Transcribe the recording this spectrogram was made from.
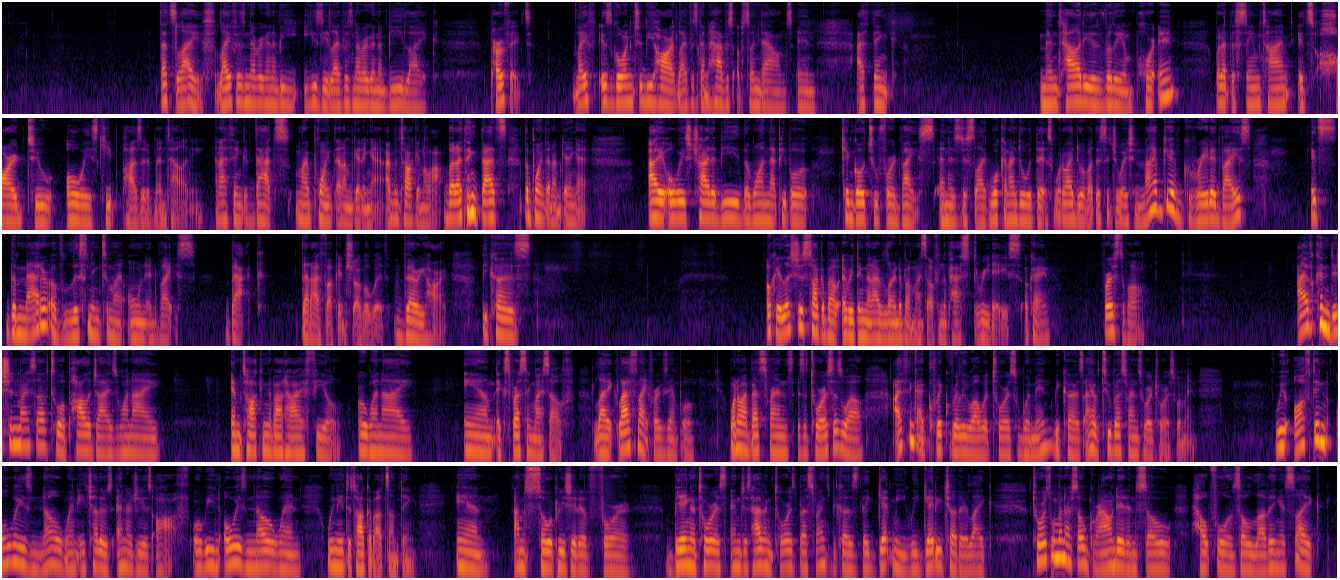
that's life. Life is never going to be easy. Life is never going to be like perfect. Life is going to be hard. Life is going to have its ups and downs. And I think mentality is really important but at the same time, it's hard to always keep positive mentality. And I think that's my point that I'm getting at. I've been talking a lot, but I think that's the point that I'm getting at. I always try to be the one that people can go to for advice and it's just like, what can I do with this? What do I do about this situation? And I give great advice. It's the matter of listening to my own advice back that I fucking struggle with very hard because Okay, let's just talk about everything that I've learned about myself in the past three days, okay? First of all, I've conditioned myself to apologize when I am talking about how I feel or when I am expressing myself. Like last night, for example, one of my best friends is a Taurus as well. I think I click really well with Taurus women because I have two best friends who are Taurus women. We often always know when each other's energy is off, or we always know when we need to talk about something. And I'm so appreciative for being a Taurus and just having Taurus best friends because they get me. We get each other. Like Taurus women are so grounded and so helpful and so loving. It's like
